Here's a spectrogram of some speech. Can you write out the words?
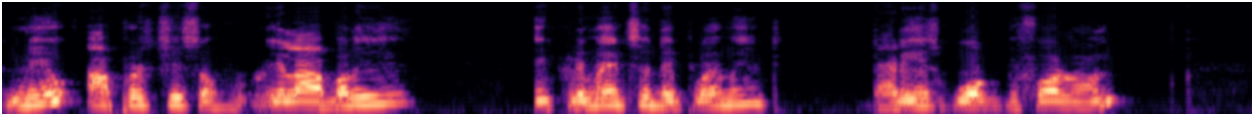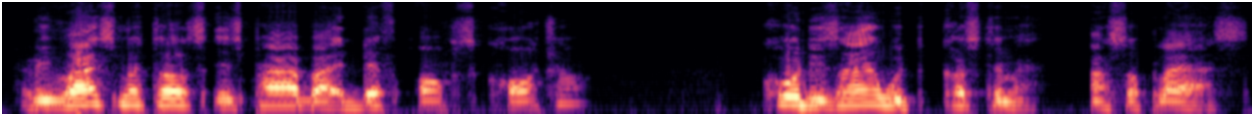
new approaches of reliability, incremental deployment, that is work before run, revised methods inspired by DevOps culture, co-design with customer and suppliers,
